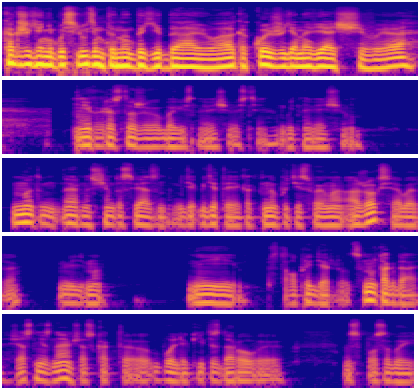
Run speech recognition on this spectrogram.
как же я, небось, людям-то надоедаю, а какой же я навязчивый, а? Я как раз тоже боюсь навязчивости, быть навязчивым. Ну, это, наверное, с чем-то связано. Где- где-то я как-то на пути своем ожегся об это, видимо, и стал придерживаться. Ну, тогда. Сейчас не знаю, сейчас как-то более какие-то здоровые способы.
